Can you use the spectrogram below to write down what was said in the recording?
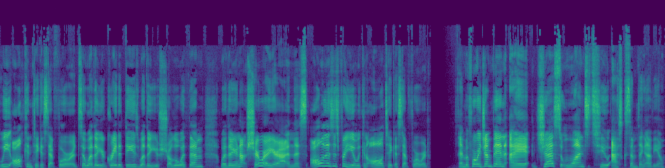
we all can take a step forward. So, whether you're great at these, whether you struggle with them, whether you're not sure where you're at in this, all of this is for you. We can all take a step forward. And before we jump in, I just want to ask something of you.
